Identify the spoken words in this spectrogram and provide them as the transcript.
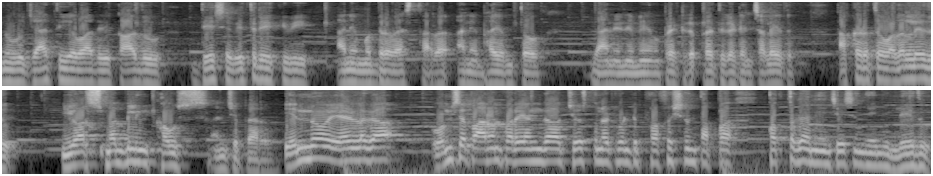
నువ్వు జాతీయవాదివి కాదు దేశ వ్యతిరేకివి అని ముద్ర వేస్తారా అనే భయంతో దానిని మేము ప్రతి ప్రతిఘటించలేదు. అక్కడితో వదలలేదు. యు ఆర్ స్మగ్లింగ్ హౌస్ అని చెప్పారు. ఎన్నో ఏళ్ళగా వంశపారంపర్యంగా చేస్తున్నటువంటి ప్రొఫెషన్ తప్ప కొత్తగా నేను చేసింది ఏమీ లేదు.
